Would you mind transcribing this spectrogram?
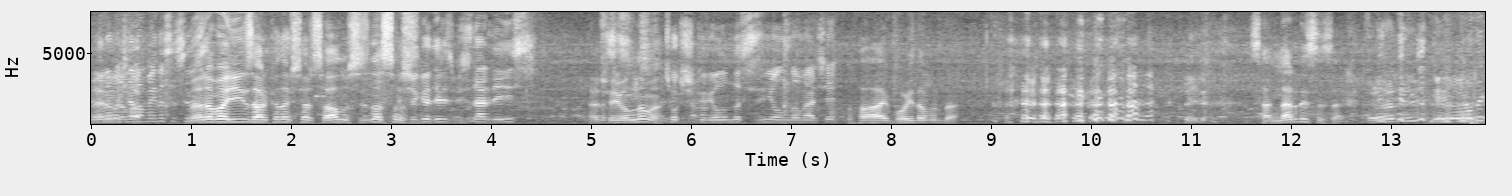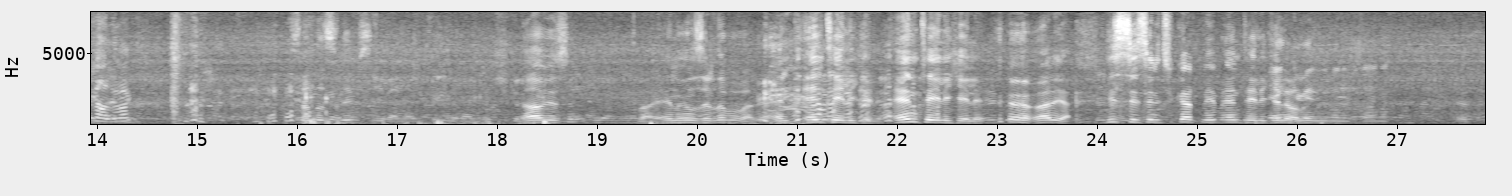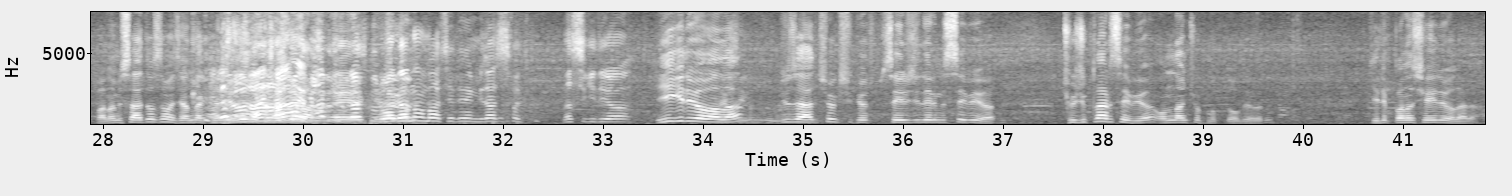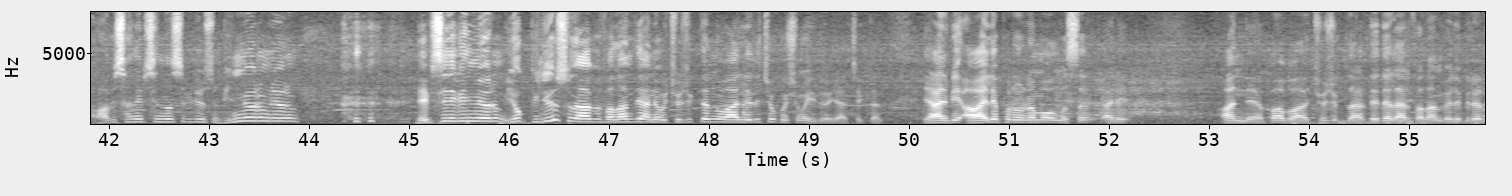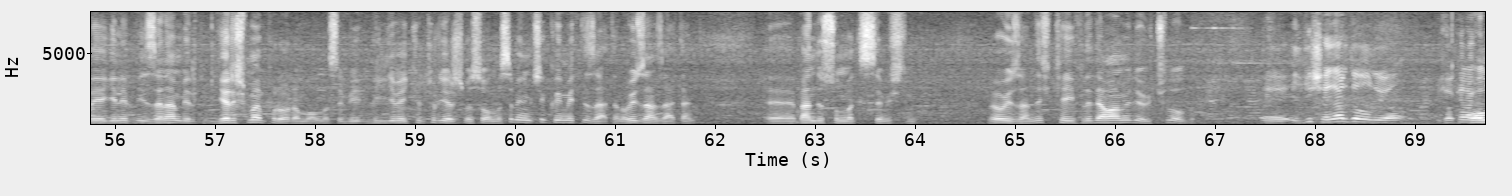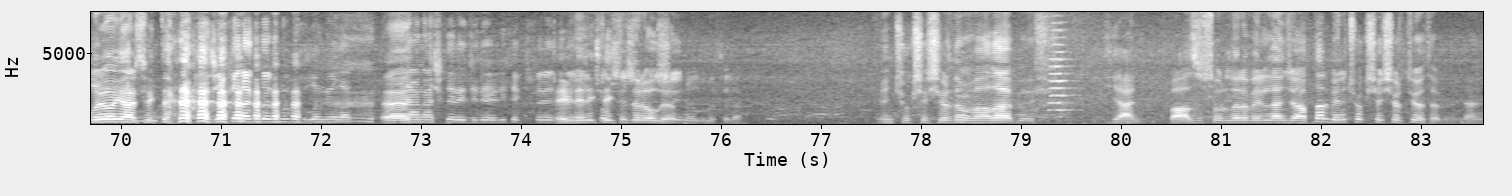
Merhaba Kenan Bey nasılsınız? Merhaba iyiyiz arkadaşlar sağ olun siz nasılsınız? Teşekkür ederiz bizler de iyiyiz. Her şey yolunda mı? Çok şükür yolunda sizin yolunda mı her şey? Vay boy da burada. sen neredesin sen? Orada kaldı bak. Sen nasılsın iyi misin? Ne yapıyorsun? Bak en hınzırda bu var. En, en tehlikeli. En tehlikeli. var ya. Hiç sesini çıkartmayıp en En tehlikeli olan. güvenilmeniz aynen. Bana müsaade o zaman canlar. Ee, programdan bahsedelim biraz. Nasıl gidiyor? İyi gidiyor valla. Güzel, çok şükür. Seyircilerimiz seviyor. Çocuklar seviyor. Ondan çok mutlu oluyorum. Gelip bana şey diyorlar. Abi sen hepsini nasıl biliyorsun? Bilmiyorum diyorum. hepsini bilmiyorum. Yok biliyorsun abi falan diye. Hani o çocukların o halleri çok hoşuma gidiyor gerçekten. Yani bir aile programı olması hani anne, baba, çocuklar, dedeler falan böyle bir araya gelip izlenen bir yarışma programı olması, bir bilgi ve kültür yarışması olması benim için kıymetli zaten. O yüzden zaten e, ben de sunmak istemiştim. Ve o yüzden de keyifle devam ediyor. 3 yıl oldu. Ee, ilginç şeyler de oluyor. Joker Oluyor gerçekten. Joker haklarını kullanıyorlar. evet. Yani aşklar ediliyor, evlilik teklifleri ediliyor. Evlilik Çok teklifleri oluyor. şeyin oldu mesela. En çok şaşırdım valla. Yani bazı sorulara verilen cevaplar beni çok şaşırtıyor tabii. Yani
